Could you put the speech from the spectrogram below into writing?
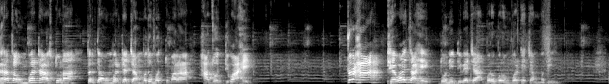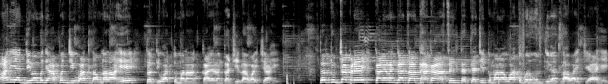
घराचा उंबरठा असतो ना तर त्या उंबरठ्याच्या मधोमध तुम्हाला हा जो दिवा आहे तर हा ठेवायचा आहे दोन्ही दिव्याच्या बरोबर उंबरठ्याच्या मध्ये आणि या दिव्यामध्ये आपण जी वात लावणार आहे तर ती वात तुम्हाला काळ्या रंगाची लावायची आहे. तर तुमच्याकडे काळ्या रंगाचा धागा असेल तर त्याची तुम्हाला वात बनवून दिव्यात लावायची आहे.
